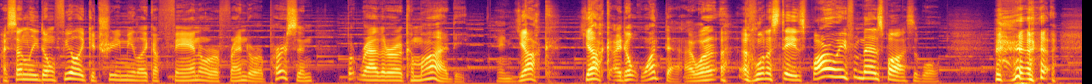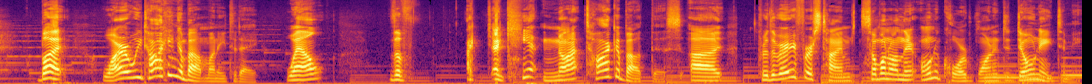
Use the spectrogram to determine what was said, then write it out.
I suddenly don't feel like you're treating me like a fan or a friend or a person, but rather a commodity. And yuck, yuck, I don't want that. I want to I want to stay as far away from that as possible. but why are we talking about money today? Well, the I, I can't not talk about this. Uh, for the very first time, someone on their own accord wanted to donate to me,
